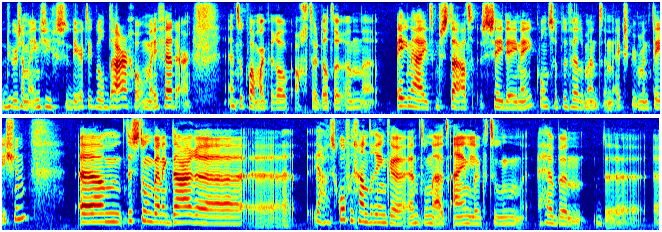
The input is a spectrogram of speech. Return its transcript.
duurzame energie gestudeerd. Ik wil daar gewoon mee verder. En toen kwam ik er ook achter dat er een uh, eenheid bestaat... CDNE, Concept Development and Experimentation... Um, dus toen ben ik daar uh, uh, ja, eens koffie gaan drinken. En toen uiteindelijk toen hebben de, uh,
